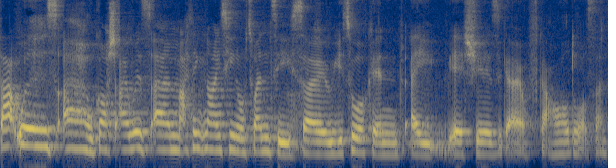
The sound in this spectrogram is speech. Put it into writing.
That was, oh gosh, I was, um, I think 19 or 20, so you're talking eight-ish years ago. I forget how old I was then.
